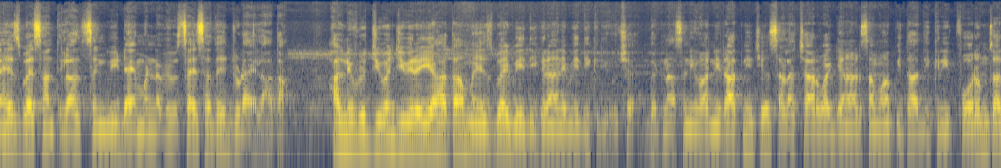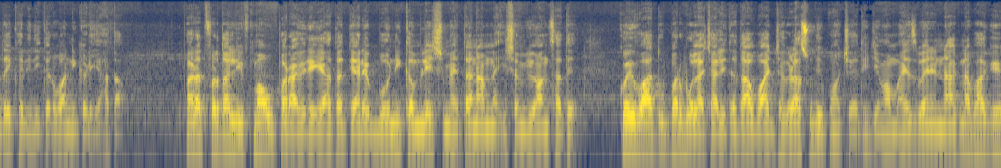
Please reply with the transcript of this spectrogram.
મહેશભાઈ શાંતિલાલ સંઘવી ડાયમંડના વ્યવસાય સાથે જોડાયેલા હતા. હાલ નિવૃત્ત જીવન જીવી રહ્યા હતા. મહેશભાઈ બે દીકરા અને બે દીકરીઓ છે. ઘટના શનિવારની રાતની છે. સાડા ચાર વાગ્યાના અરસામાં પિતા દીકરી ફોરમ સાથે ખરીદી કરવા નીકળ્યા હતા. પરત ફરતા લિફ્ટમાં ઉપર આવી રહ્યા હતા ત્યારે બોની કમલેશ મહેતા નામના ઈસમ યુવાન સાથે કોઈ વાત ઉપર બોલાચાલી થતાં વાત ઝઘડા સુધી પહોંચી હતી, જેમાં મહેશભાઈને નાકના ભાગે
